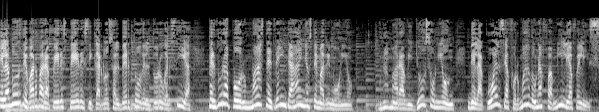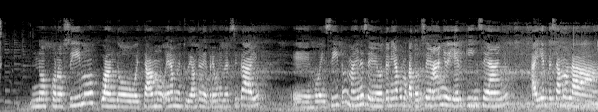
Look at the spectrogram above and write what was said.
El amor de Bárbara Pérez Pérez y Carlos Alberto del Toro García perdura por más de 30 años de matrimonio. Una maravillosa unión de la cual se ha formado una familia feliz. Nos conocimos cuando estábamos, éramos estudiantes de preuniversitario, eh, jovencitos, imagínense, yo tenía como 14 años y él 15 años. Ahí empezamos la,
